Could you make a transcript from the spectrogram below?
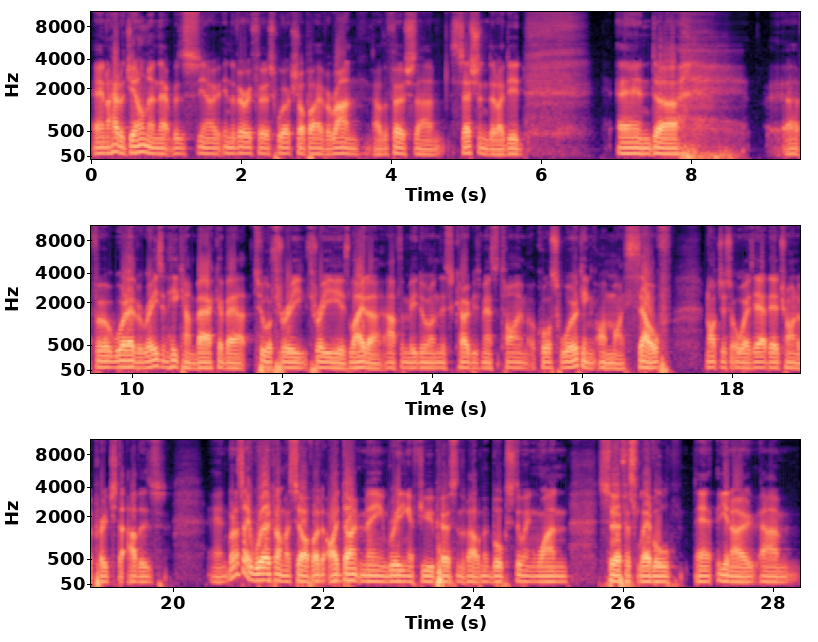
And I had a gentleman that was, you know, in the very first workshop I ever run, or the first um, session that I did, and uh, uh, for whatever reason, he come back about two or three three years later after me doing this copious amounts of time, of course, working on myself not just always out there trying to preach to others. And when I say working on myself, I, I don't mean reading a few personal development books, doing one surface level, uh, you know, um,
